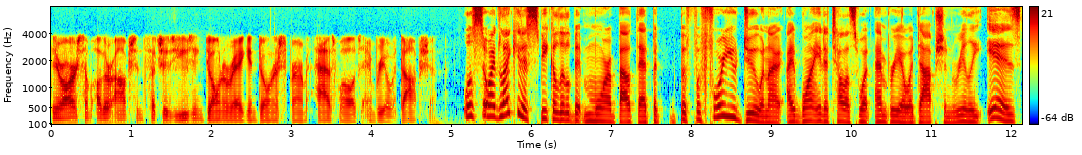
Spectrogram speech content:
there are some other options such as using donor egg and donor sperm as well as embryo adoption. Well, so I'd like you to speak a little bit more about that, but, but before you do, and I, I want you to tell us what embryo adoption really is,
